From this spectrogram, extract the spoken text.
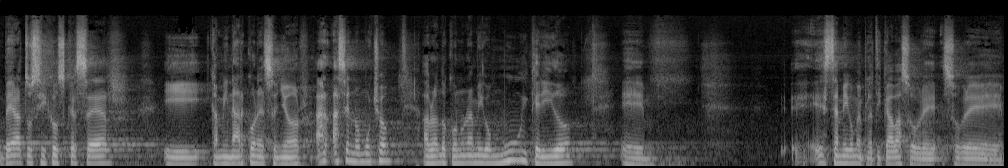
ver a tus hijos crecer y caminar con el Señor. Hace no mucho, hablando con un amigo muy querido, eh, este amigo me platicaba sobre, sobre,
